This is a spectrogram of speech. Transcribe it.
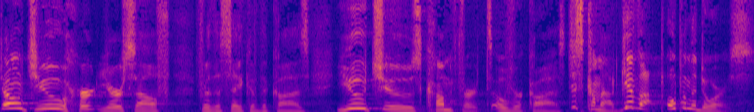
Don't you hurt yourself for the sake of the cause. You choose comfort over cause. Just come out, give up, open the doors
